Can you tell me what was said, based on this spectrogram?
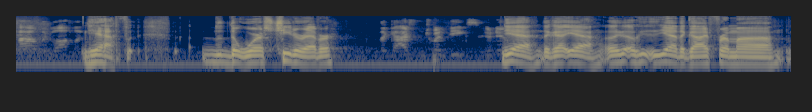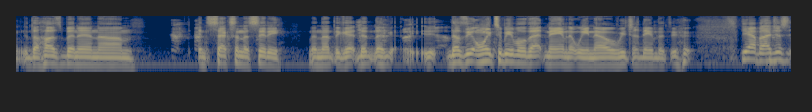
Kyle McLaughlin, Yeah, the worst cheater ever. the guy from Twin Peaks. Who knew? Yeah, the guy. Yeah, uh, yeah, the guy from uh, the husband in um, in Sex and the City. And that the, the, the, those are the only two people that name that we know. We just named the two. yeah, but I just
